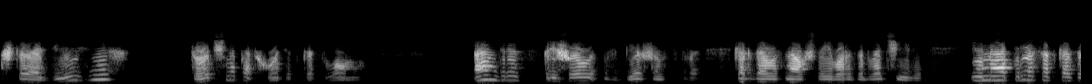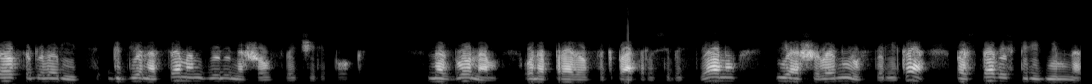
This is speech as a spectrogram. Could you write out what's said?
что один из них точно подходит к злому. Андрес пришел в бешенство, когда узнал, что его разоблачили, и наотрез отказался говорить, где на самом деле нашел свой черепок. Назло нам он отправился к патеру Себастьяну и ошеломил старика, поставив перед ним на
